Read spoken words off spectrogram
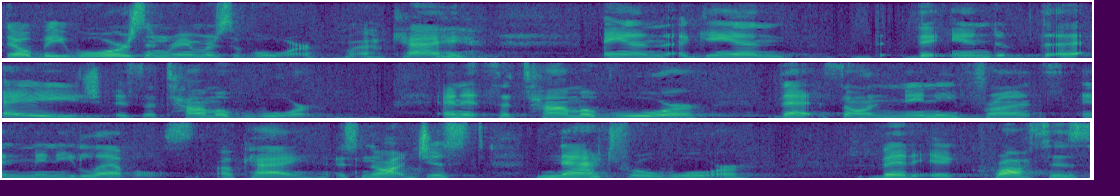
there'll be wars and rumors of war, okay? And again, the end of the age is a time of war. And it's a time of war that's on many fronts and many levels, okay? It's not just natural war, but it crosses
